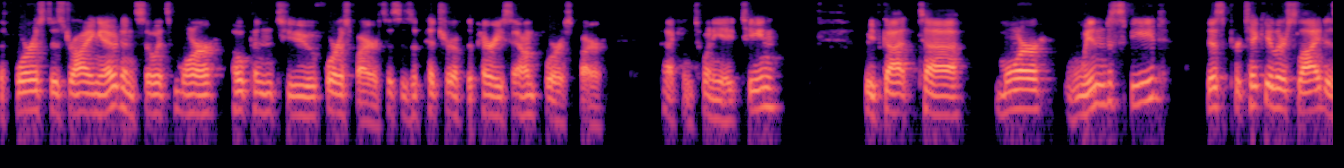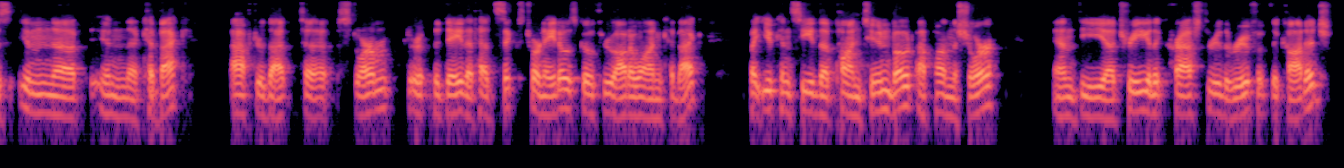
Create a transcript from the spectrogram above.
the forest is drying out and so it's more open to forest fires. This is a picture of the Parry Sound forest fire back in 2018. We've got uh, more wind speed. This particular slide is in, uh, in uh, Quebec after that uh, storm, the day that had six tornadoes go through Ottawa and Quebec. But you can see the pontoon boat up on the shore and the uh, tree that crashed through the roof of the cottage.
